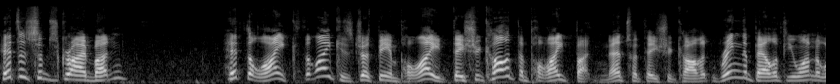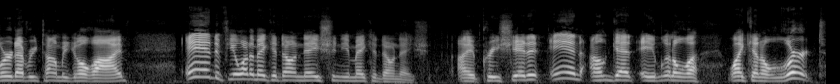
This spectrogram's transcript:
hit the subscribe button. Hit the like. The like is just being polite. They should call it the polite button. That's what they should call it. Ring the bell if you want an alert every time we go live. And if you want to make a donation, you make a donation. I appreciate it. And I'll get a little, uh, like an alert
